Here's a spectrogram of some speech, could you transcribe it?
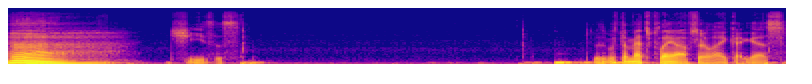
Ah, Jesus. What the Mets playoffs are like, I guess.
